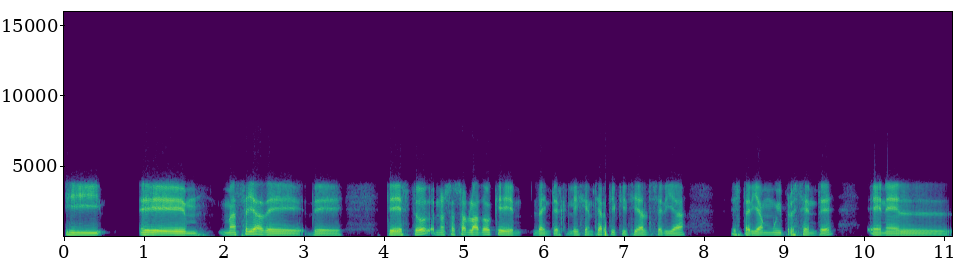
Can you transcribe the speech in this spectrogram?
Y Em, más allá de, esto, nos has hablado que la inteligencia artificial sería, estaría muy presente en, el,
